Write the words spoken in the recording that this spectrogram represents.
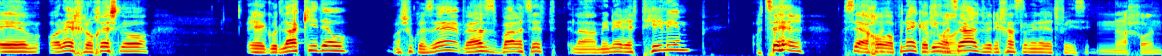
um, הולך, לוחש לו, גוד לק קידו, משהו כזה, ואז בא לצאת למנהרת הילים, עוצר, עושה נכון, אחורה פנה, קדימה נכון. צעד ונכנס למנהרת פייסים. נכון.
